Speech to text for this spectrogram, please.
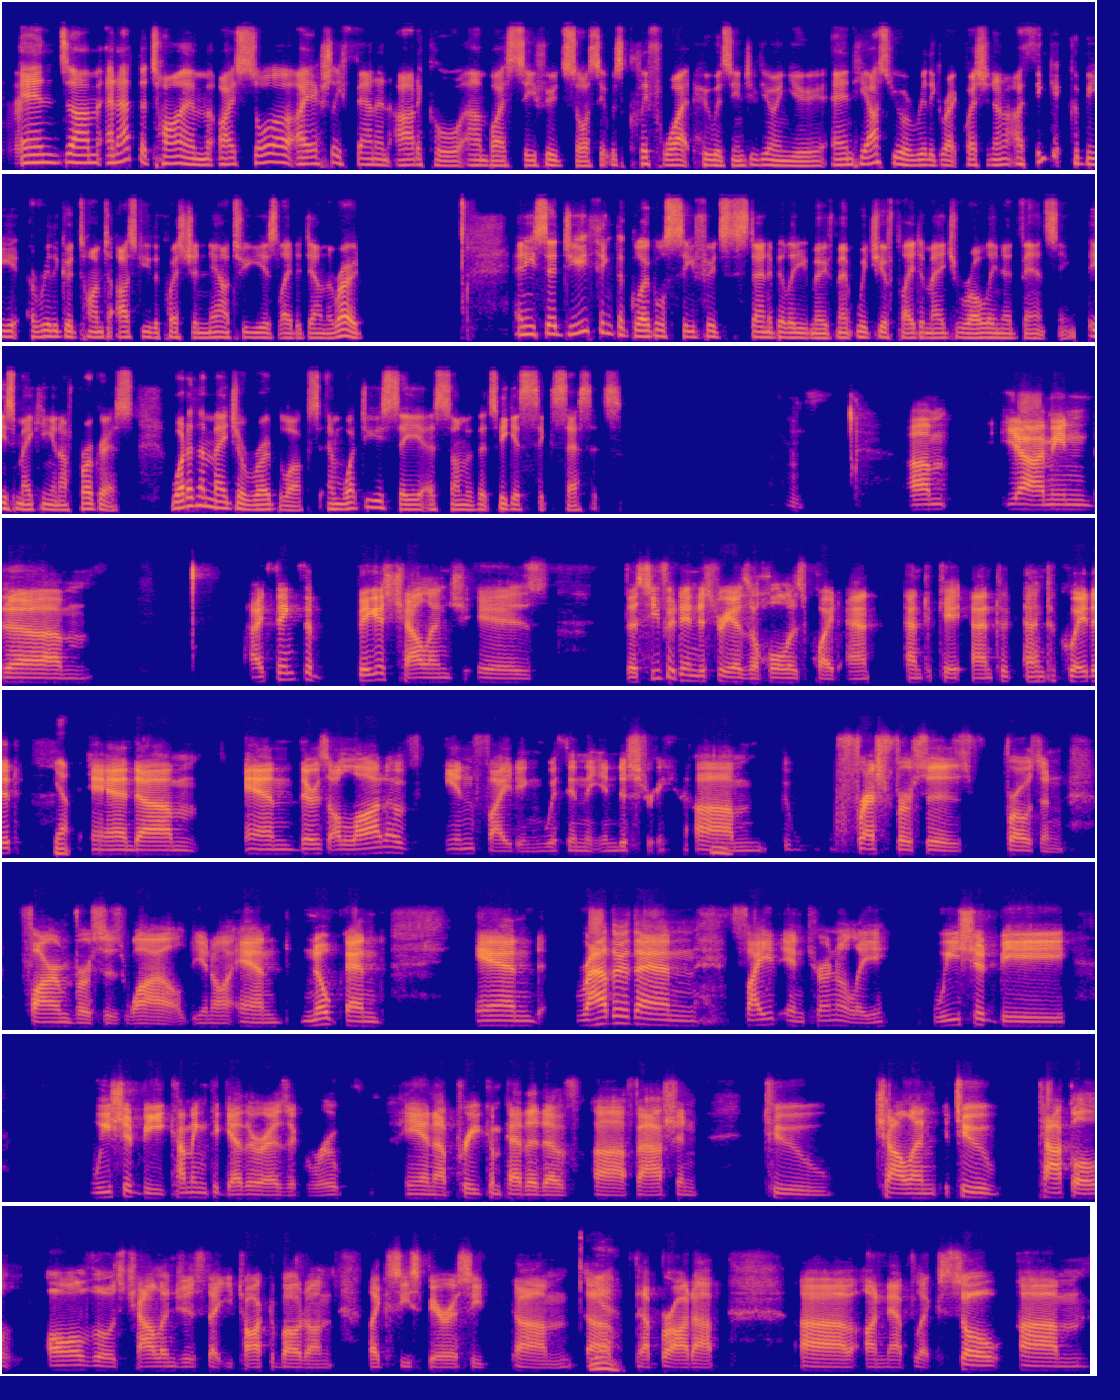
Correct. And um, and at the time, I saw I actually found an article um, by Seafood Source. It was Cliff White who was interviewing you, and he asked you a really great question. And I think it could be a really good time to ask you the question now, two years later down the road. And he said, Do you think the global seafood sustainability movement, which you've played a major role in advancing, is making enough progress? What are the major roadblocks, and what do you see as some of its biggest successes? Um, yeah, I mean, the, um, I think the biggest challenge is the seafood industry as a whole is quite ant- antiqua- anti- antiquated. Yeah. And um, and there's a lot of infighting within the industry. Hmm. Um, fresh versus frozen, farm versus wild, you know, and nope, and and rather than fight internally, we should be we should be coming together as a group in a pre-competitive uh, fashion to challenge to tackle all those challenges that you talked about on like Seaspiracy um, uh, Yeah. that brought up uh, on Netflix. So um,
